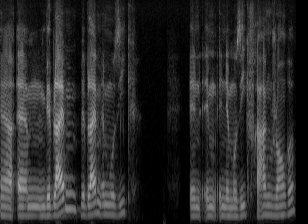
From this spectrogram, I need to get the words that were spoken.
Ja, ähm, wir bleiben, wir bleiben im Musik, in, im, in dem Musikfragen-Genre.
